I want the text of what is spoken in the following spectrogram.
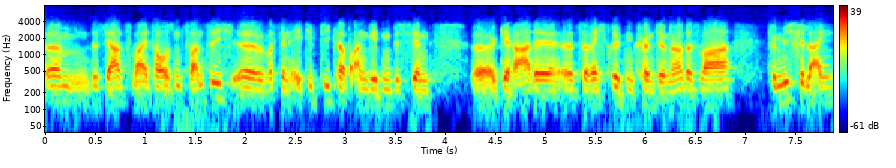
ähm, das Jahr 2020, äh, was den ATP Cup angeht, ein bisschen äh, gerade äh, zurechtrücken könnte. Ne? Das war für mich vielleicht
